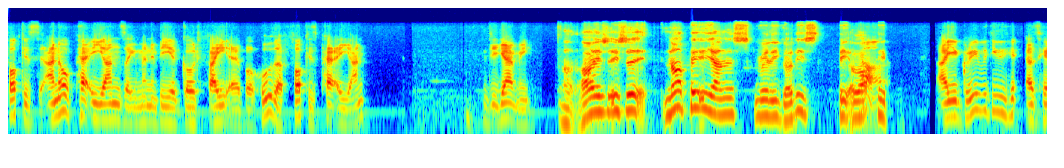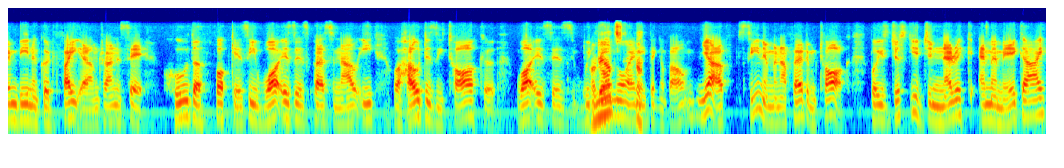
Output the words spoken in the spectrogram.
fuck is? I know Petr Yan's like meant to be a good fighter, but who the fuck is Petr Yan? Do you get me? Oh, oh he's, he's uh, not Peter Yan is really good. He's beat a lot of people. I agree with you as him being a good fighter. I'm trying to say, who the fuck is he? What is his personality? Or how does he talk? Uh, What is his? We I mean, don't I've know him. anything about him. Yeah, I've seen him and I've heard him talk, but he's just your generic MMA guy.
